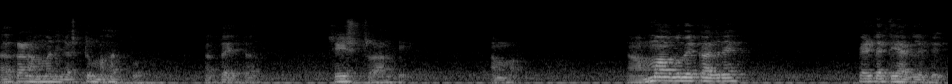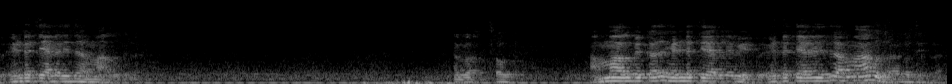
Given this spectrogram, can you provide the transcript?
ಆದ ಕಾರಣ ಅಮ್ಮನಿಗೆ ಅಷ್ಟು ಮಹತ್ವ. ಅರ್ಥ ಆಯ್ತಾ ಶ್ರೇಷ್ಠ ಅಂತ. ಅಮ್ಮ. ಅಮ್ಮ ಆಗಬೇಕಾದ್ರೆ ಹೆಂಡತಿ ಆಗಲೇಬೇಕು. ಹೆಂಡತಿ ಆಗದಿದ್ರೆ ಅಮ್ಮ ಆಗೋದಿಲ್ಲ. ಅಲ್ವಾ? ಹೌದು. ಅಮ್ಮ ಆಗಬೇಕಾದ್ರೆ ಹೆಂಡತಿ ಆಗಲೇಬೇಕು. ಹೆಂಡತಿ ಆಗದಿದ್ರೆ ಅಮ್ಮ ಆಗೋದು ಆಗೋದಿಲ್ಲ.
